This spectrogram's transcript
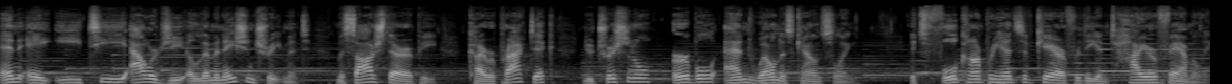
NAET allergy elimination treatment, massage therapy, chiropractic, nutritional, herbal, and wellness counseling. It's full comprehensive care for the entire family.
